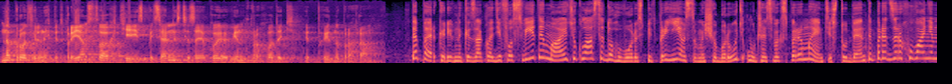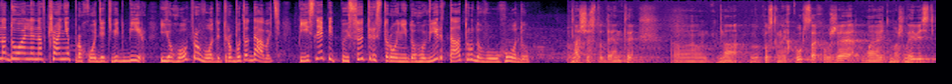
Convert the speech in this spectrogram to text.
на профільних підприємствах тієї спеціальності, за якою він проходить відповідну програму. Тепер керівники закладів освіти мають укласти договори з підприємствами, що беруть участь в експерименті. Студенти перед зарахуванням на дуальне навчання проходять відбір. Його проводить роботодавець. Після підписують тристоронній договір та трудову угоду. Наші студенти е, на випускних курсах вже мають можливість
